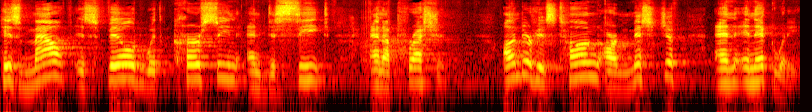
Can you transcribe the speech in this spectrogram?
His mouth is filled with cursing and deceit and oppression. Under his tongue are mischief and iniquity.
